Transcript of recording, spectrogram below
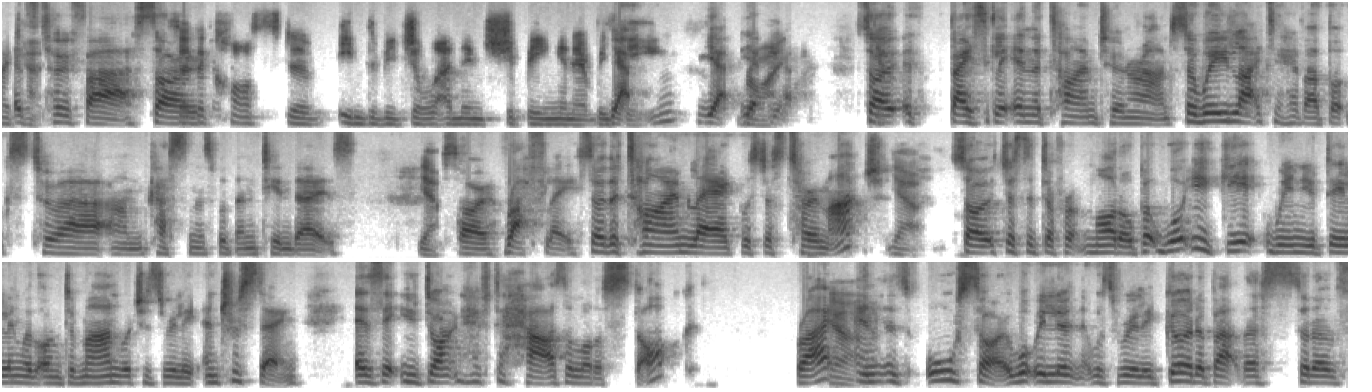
okay. it's too far. So, So the cost of individual and then shipping and everything. yeah, yeah, Right. yeah. So it's basically in the time turnaround. So we like to have our books to our um, customers within 10 days. Yeah. So roughly. So the time lag was just too much. Yeah. So it's just a different model. But what you get when you're dealing with on demand, which is really interesting, is that you don't have to house a lot of stock, right? Yeah. And it's also what we learned that was really good about this sort of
